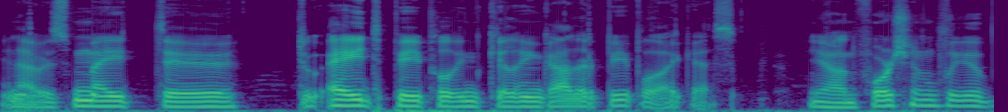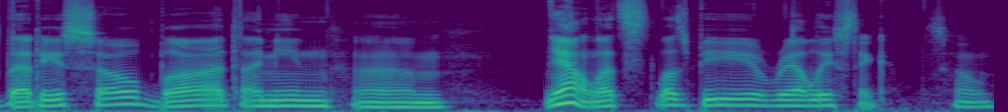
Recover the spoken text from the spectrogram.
you know, is made to to aid people in killing other people. I guess. yeah. Unfortunately, that is so. But I mean, um, yeah. Let's let's be realistic. So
